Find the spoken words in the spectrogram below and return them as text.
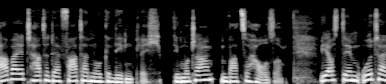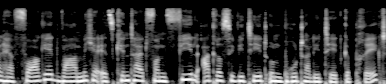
Arbeit hatte der Vater nur gelegentlich. Die Mutter war zu Hause. Wie aus dem Urteil hervorgeht, war Michaels Kindheit von viel Aggressivität und Brutalität geprägt.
